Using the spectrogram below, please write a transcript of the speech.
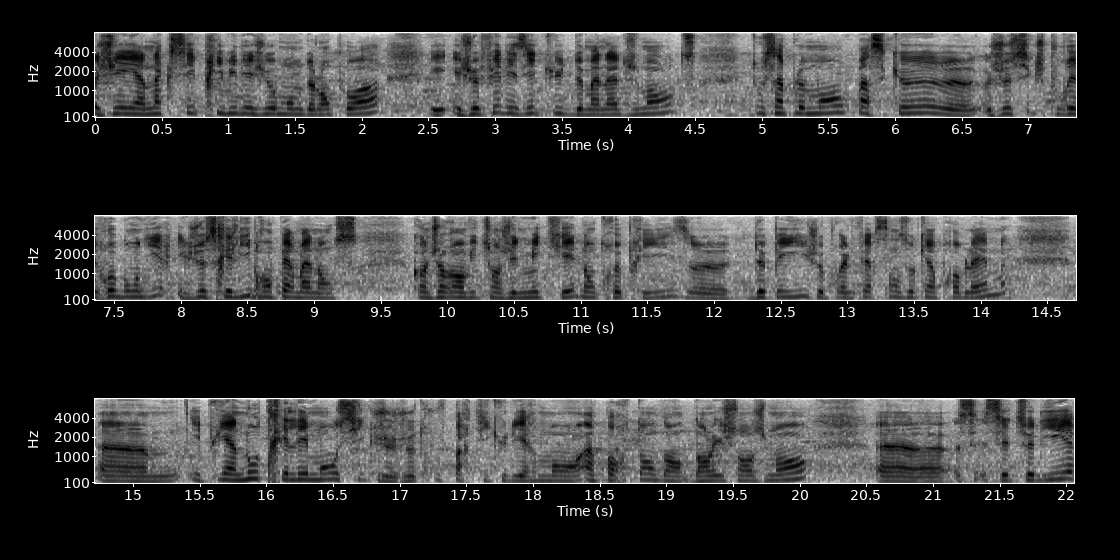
j'ai un accès privilégié au monde de l'emploi et, je fais des études de management tout simplement parce que euh, je sais que je pourrais rebondir et que je serai libre en permanence quand j'aurai envie de changer de métier, d'entreprise, euh, de pays, je pourrais le faire sans aucun problème. et puis un autre élément aussi que je, trouve particulièrement important dans, dans les changements, euh, c'est de se dire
